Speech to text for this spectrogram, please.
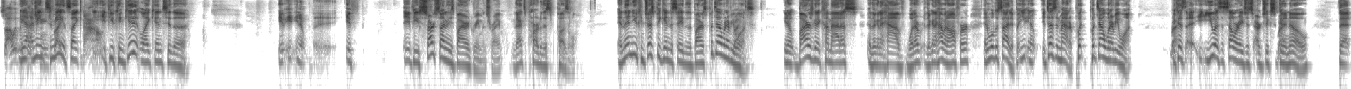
So I would make yeah, that I mean, change to me, right it's like now. if you can get it like into the, if, if, you know, uh, if if you start signing these buyer agreements, right, that's part of this puzzle, and then you can just begin to say to the buyers, put down whatever you Right. want. You know, buyers are going to come at us. And they're going to have whatever they're going to have an offer, and we'll decide it. But you, you know, it doesn't matter. Put put down whatever you want, Right. because uh, you as a seller agent are just going to know that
